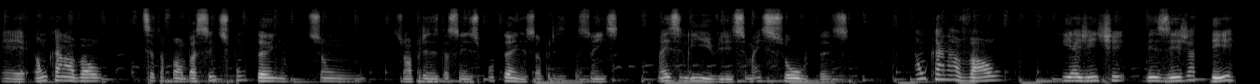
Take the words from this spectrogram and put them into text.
É, é um carnaval, de certa forma, bastante espontâneo. São, são apresentações espontâneas, são apresentações mais livres, mais soltas. É um carnaval que a gente deseja ter,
